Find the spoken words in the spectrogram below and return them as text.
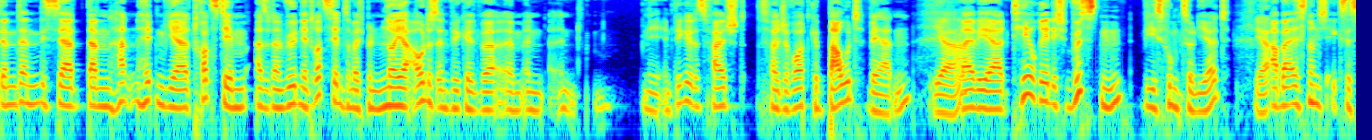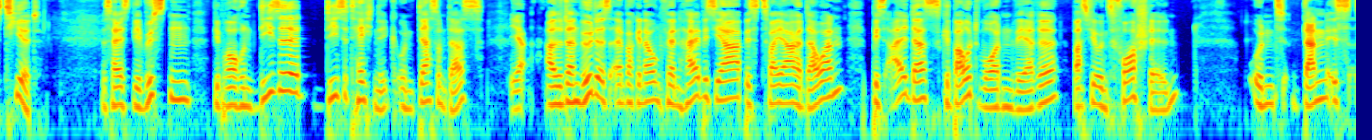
Dann, dann ist ja, dann hätten wir ja trotzdem, also dann würden ja trotzdem zum Beispiel neue Autos entwickelt, ähm, in, in, nee, entwickelt ist falsch, das falsche Wort, gebaut werden, Ja. weil wir ja theoretisch wüssten, wie es funktioniert, ja. aber es noch nicht existiert. Das heißt, wir wüssten, wir brauchen diese, diese Technik und das und das. ja. Also dann würde es einfach genau ungefähr ein halbes Jahr bis zwei Jahre dauern, bis all das gebaut worden wäre, was wir uns vorstellen. Und dann ist,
